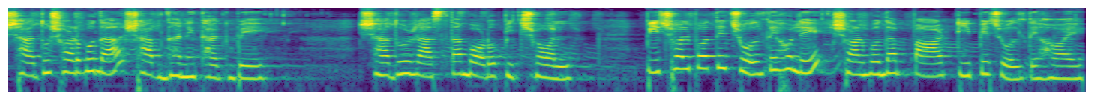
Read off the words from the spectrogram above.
সাধু সর্বদা সাবধানে থাকবে। সাধুর রাস্তা বড় পিছল। পিছল পথে চলতে হলে সর্বদা পা টিপে চলতে হয়।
